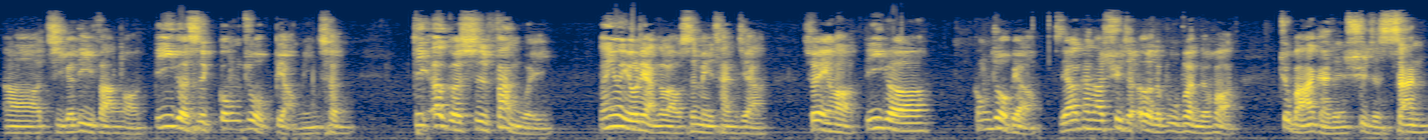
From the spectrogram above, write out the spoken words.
啊几个地方哦。第一个是工作表名称，第二个是范围。那因为有两个老师没参加，所以哈，第一个哦。工作表只要看到序着二的部分的话，就把它改成序着三。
